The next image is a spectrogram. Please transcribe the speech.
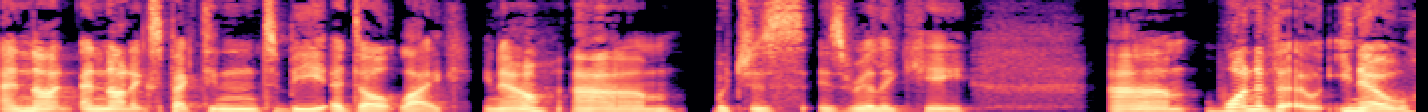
And not and not expecting them to be adult like you know um which is is really key um, one of the, you know,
